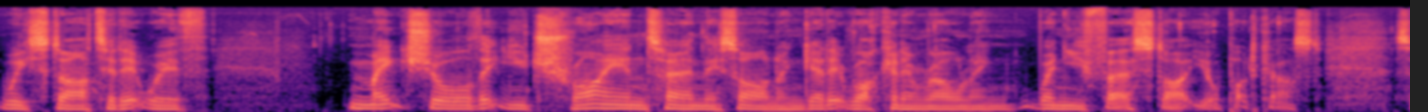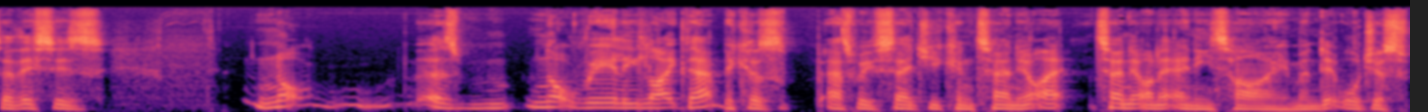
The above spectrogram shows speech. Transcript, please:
we started it with make sure that you try and turn this on and get it rocking and rolling when you first start your podcast. So this is not as not really like that because as we've said you can turn it turn it on at any time and it will just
